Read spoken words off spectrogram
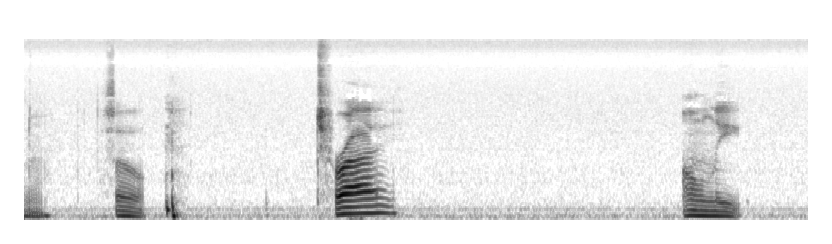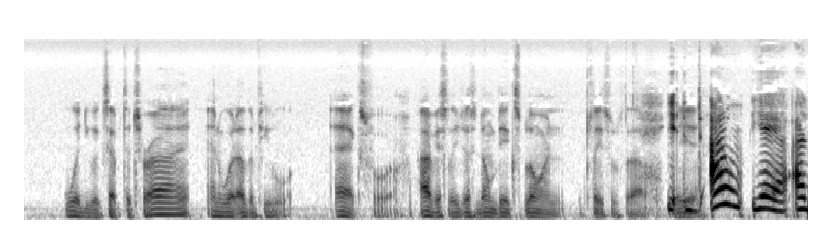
Yeah. So try only what you accept to try and what other people ask for. Obviously, just don't be exploring places without. Yeah, Yeah. I don't. Yeah, I,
